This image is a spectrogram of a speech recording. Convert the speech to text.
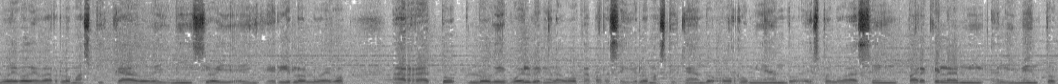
luego de haberlo masticado de inicio e ingerirlo luego, a rato lo devuelven a la boca para seguirlo masticando o rumiando. Esto lo hacen para que el alimento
